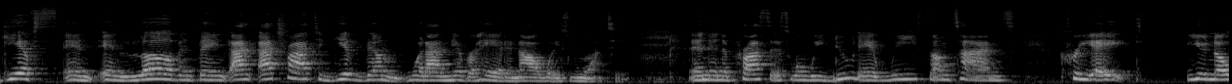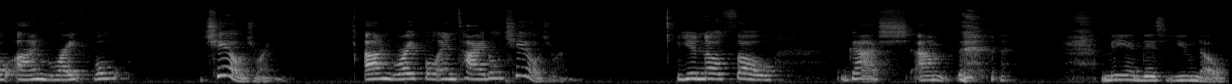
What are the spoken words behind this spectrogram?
gifts and, and love and things. I, I tried to give them what I never had and always wanted. And in the process, when we do that, we sometimes create, you know, ungrateful children, ungrateful, entitled children. You know, so gosh, um, me and this, you know,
